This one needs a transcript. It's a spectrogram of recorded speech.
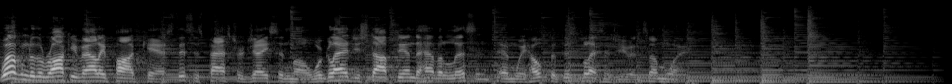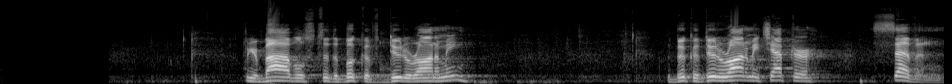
Welcome to the Rocky Valley Podcast. This is Pastor Jason Moe. We're glad you stopped in to have a listen, and we hope that this blesses you in some way. Open your Bibles to the book of Deuteronomy. The book of Deuteronomy, chapter 7.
